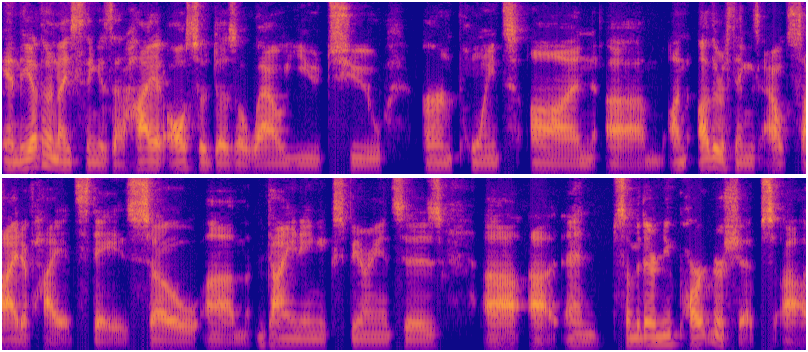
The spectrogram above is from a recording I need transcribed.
And the other nice thing is that Hyatt also does allow you to earn points on um, on other things outside of Hyatt stays. So um, dining experiences uh, uh, and some of their new partnerships. Uh,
